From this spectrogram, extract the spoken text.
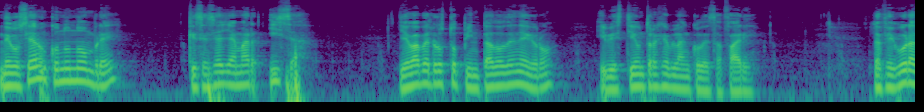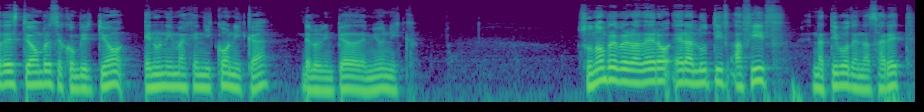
Negociaron con un hombre que se hacía llamar Isa, Llevaba el rostro pintado de negro y vestía un traje blanco de safari. La figura de este hombre se convirtió en una imagen icónica de la Olimpiada de Múnich. Su nombre verdadero era Lutif Afif, nativo de Nazaret.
